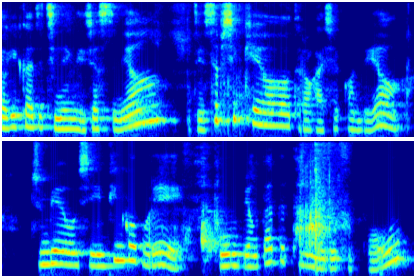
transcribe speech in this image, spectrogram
여기까지 진행되셨으면 이제 습식 케어 들어가실 건데요. 준비해 오신 핑거볼에 보온병 따뜻한 물을 붓고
